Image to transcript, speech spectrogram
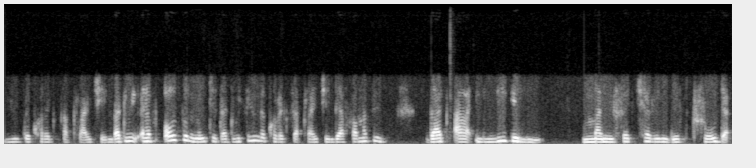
use the correct supply chain. But we have also noted that within the correct supply chain, there are pharmacies that are illegally manufacturing this product,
